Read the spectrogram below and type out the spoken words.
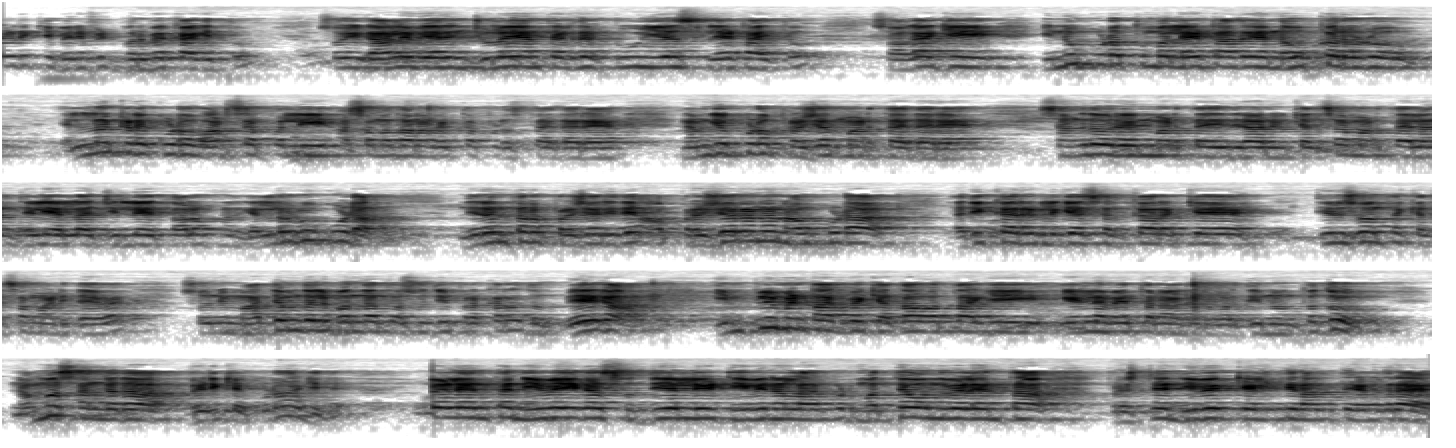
ಇಪ್ಪತ್ತೆರಡಕ್ಕೆ benefit ಬರಬೇಕಾಗಿತ್ತು. So ಈಗಾಗಲೇ ವಿ ಜುಲೈ ಅಂತ ಹೇಳಿದ್ರೆ ಟೂ ಇಯರ್ಸ್ ಲೇಟ್ ಆಯಿತು. ಸೊ ಹಾಗಾಗಿ ಇನ್ನೂ ಕೂಡ ತುಂಬ ಲೇಟ್ ಆದರೆ ನೌಕರರು ಎಲ್ಲ ಕಡೆ ಕೂಡ ವಾಟ್ಸಪ್ಪಲ್ಲಿ ಅಸಮಾಧಾನ ವ್ಯಕ್ತಪಡಿಸ್ತಾ ಇದ್ದಾರೆ. ನಮಗೆ ಕೂಡ ಪ್ರೆಷರ್ ಮಾಡ್ತಾ ಇದ್ದಾರೆ. ಸಂಘದವ್ರು ಏನು ಮಾಡ್ತಾ ಇದ್ದೀರಾ? ನೀವು ಕೆಲಸ ಮಾಡ್ತಾ ಇಲ್ಲ ಅಂತೇಳಿ ಎಲ್ಲ ಜಿಲ್ಲೆ ತಾಲೂಕಿನ ಎಲ್ಲರಿಗೂ ಕೂಡ ನಿರಂತರ ಪ್ರೆಷರ್ ಇದೆ. ಆ ಪ್ರೆಷರನ್ನು ನಾವು ಕೂಡ ಅಧಿಕಾರಿಗಳಿಗೆ, ಸರ್ಕಾರಕ್ಕೆ ತಿಳಿಸುವಂತ ಕೆಲಸ ಮಾಡಿದ್ದೇವೆ. ಸೊ ನಿಮ್ಮ ಮಾಧ್ಯಮದಲ್ಲಿ ಬಂದಂತ ಸುದ್ದಿ ಪ್ರಕಾರ ಅದು ಬೇಗ ಇಂಪ್ಲಿಮೆಂಟ್ ಆಗ್ಬೇಕು, ಯಥಾವತ್ತಾಗಿ ಏಳನೇ ವೇತನ ಆಗದ ವರದಿ ಅನ್ನುವಂಥದ್ದು ನಮ್ಮ ಸಂಘದ ಬೇಡಿಕೆ ಕೂಡ ಆಗಿದೆ. ಒಂದು ವೇಳೆ ಅಂತ ನೀವೇ ಈಗ ಸುದ್ದಿಯಲ್ಲಿ ಟಿವಿನಲ್ಲಿ ಹಾಕ್ಬಿಟ್ಟು ಮತ್ತೆ ಒಂದ್ ವೇಳೆ ಅಂತ ಪ್ರಶ್ನೆ ನೀವೇ ಕೇಳ್ತೀರಾ ಅಂತ ಹೇಳಿದ್ರೆ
